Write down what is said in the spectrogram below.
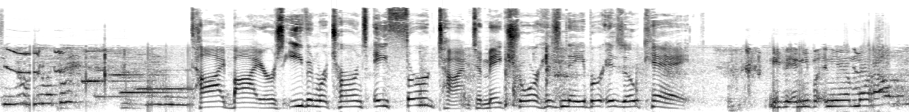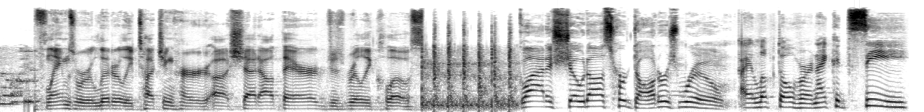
Can you help me with that? Ty Byers even returns a third time to make sure his neighbor is okay. Need, any, any more help? Flames were literally touching her uh, shed out there, just really close. Gladys showed us her daughter's room. I looked over and I could see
